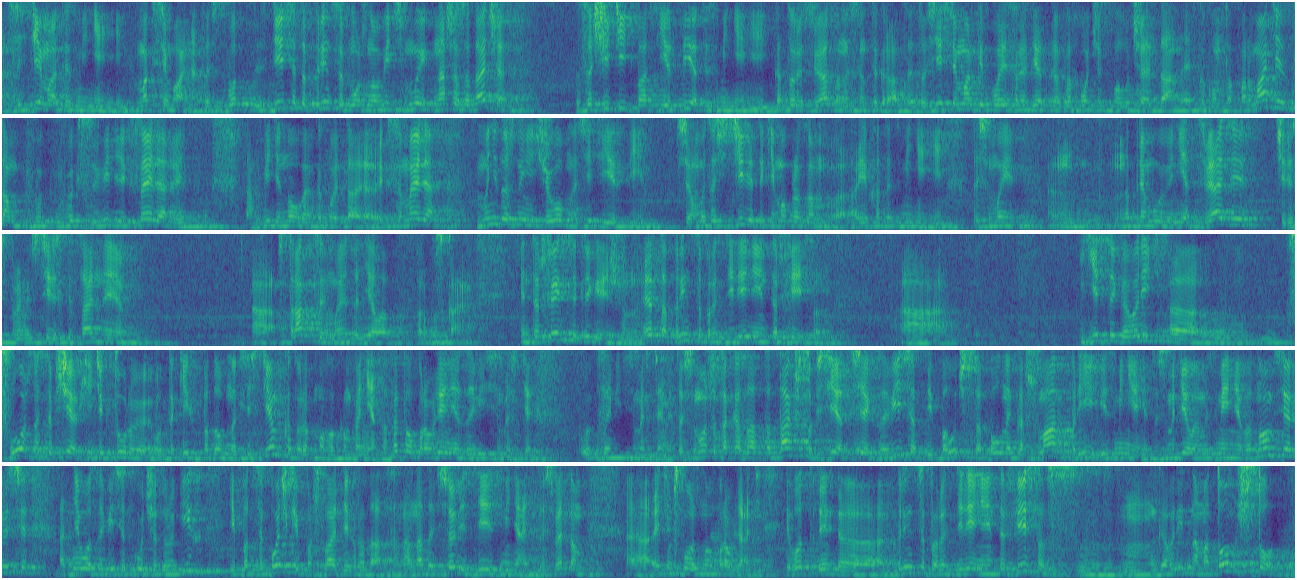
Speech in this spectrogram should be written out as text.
систему от изменений максимально. То есть вот здесь этот принцип можно увидеть. Мы, наша задача защитить бас ERP от изменений, которые связаны с интеграцией. То есть если Marketplace розетка захочет получать данные в каком-то формате, там в, в в виде Excel, э, там, в виде новой какой-то э, XML, мы не должны ничего вносить в ERP. Все, мы защитили таким образом э, их от изменений. То есть мы напрямую нет связи, через, через специальные а, абстракции мы это дело пропускаем. Интерфейс segregation – это принцип разделения интерфейсов. Если говорить э, сложность вообще архитектуры вот таких подобных систем, в которых много компонентов, это управление зависимости, зависимостями. То есть может оказаться так, что все от всех зависят и получится полный кошмар при изменении. То есть мы делаем изменения в одном сервисе, от него зависит куча других, и по цепочке пошла деградация. Нам надо все везде изменять. То есть в этом, э, этим сложно управлять. И вот э, э, принципы разделения интерфейсов с- с- говорит нам о том, что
